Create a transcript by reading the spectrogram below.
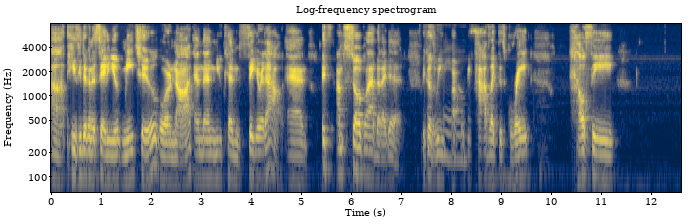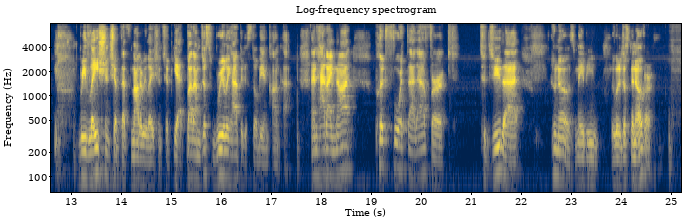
Uh, he's either going to say to you, me too, or not, and then you can figure it out. And it's, I'm so glad that I did because we are, we have like this great, healthy relationship that's not a relationship yet. But I'm just really happy to still be in contact. And had I not put forth that effort to do that, who knows? Maybe it would have just been over.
